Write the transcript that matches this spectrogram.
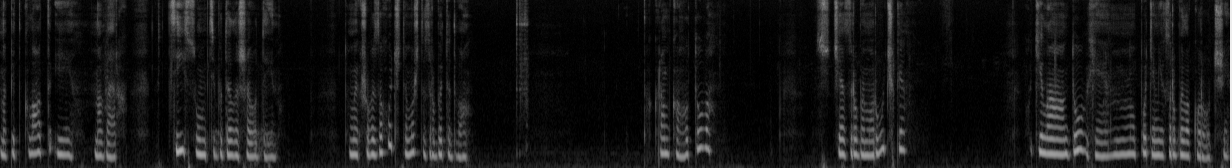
на підклад і наверх. В цій сумці буде лише один. Тому, якщо ви захочете, можете зробити два. Так, рамка готова. Ще зробимо ручки. Хотіла довгі, але потім їх зробила коротші,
